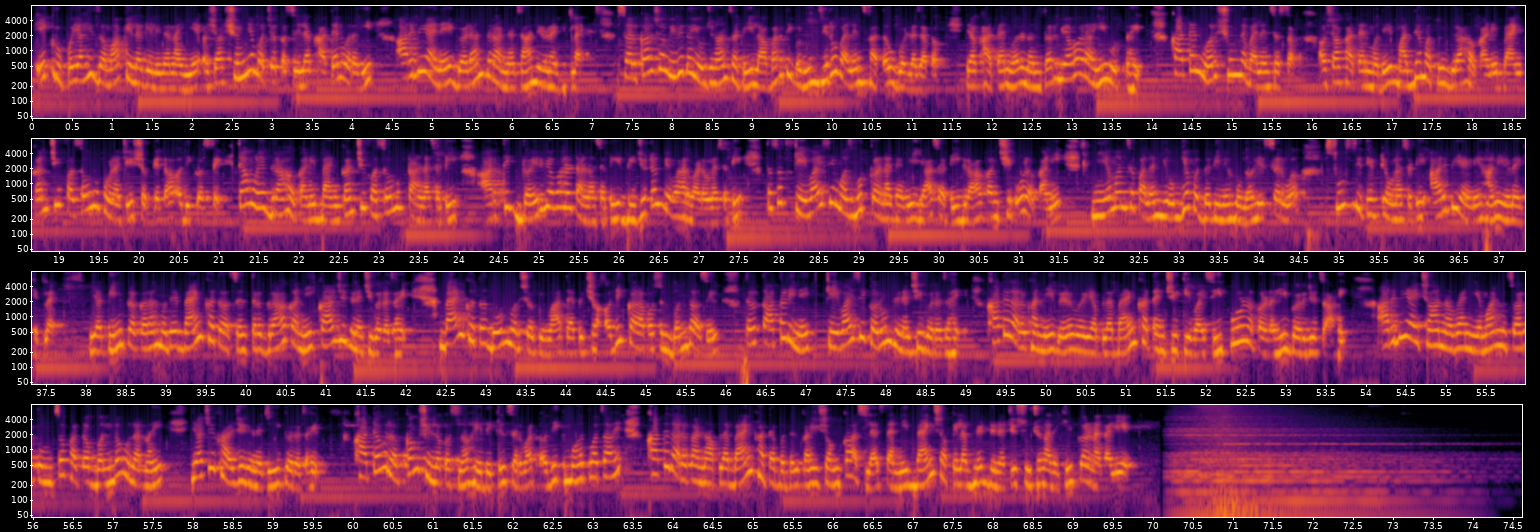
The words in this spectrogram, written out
एक रुपयाही जमा केला गेलेला नाहीये अशा शून्य बचत असलेल्या खात्यांवरही आरबीआयने गडांतर आणण्याचा निर्णय घेतलाय. सरकारच्या विविध योजनांसाठी लाभार्थी बँकेकडून झिरो बॅलन्स खातं उघडलं जातं. या खात्यांवर नंतर व्यवहारही होत नाही. खात्यांवर शून्य बॅलन्स असतात अशा खात्यांमध्ये माध्यमातून ग्राहक आणि बँकांची फसवणूक होण्याची शक्यता अधिक असते. त्यामुळे ग्राहक आणि बँकांची फसवणूक टाळण्यासाठी आर्थिक गैरव्यवहार टाळण्यासाठी डिजिटल व्यवहार वाढवण्यासाठी तसंच केवायसी मजबूत करण्यात यावी यासाठी ग्राहकांची ओळख आणि नियमांचं पालन योग्य पद्धतीने होणं हे सर्व सुस्थितीत ठेवण्यासाठी आरबीआयने हा निर्णय घेतलाय. या तीन प्रकारांमध्ये बँक बँक खातं असेल तर ग्राहकांनी काळजी घेण्याची गरज आहे. बँक खातं दोन वर्ष किंवा त्यापेक्षा अधिक काळापासून बंद असेल तर तातडीने केवायसी करून घेण्याची गरज आहे. खातेधारकांनी वेळोवेळी आपल्या बँक खात्यांची केवायसी पूर्ण करणं ही गरजेचं आहे. आरबीआयच्या नव्या नियमांनुसार तुमचं खातं बंद होणार नाही याची काळजी घेण्याचीही गरज आहे. खात्यावर रक्कम शिल्लक असणं हे देखील सर्वात अधिक महत्वाचं आहे. खातेधारकांना आपल्या बँक खात्याबद्दल काही शंका असल्यास त्यांनी बँक शाखेला भेट देण्याची सूचना देखील करण्यात आली आहे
